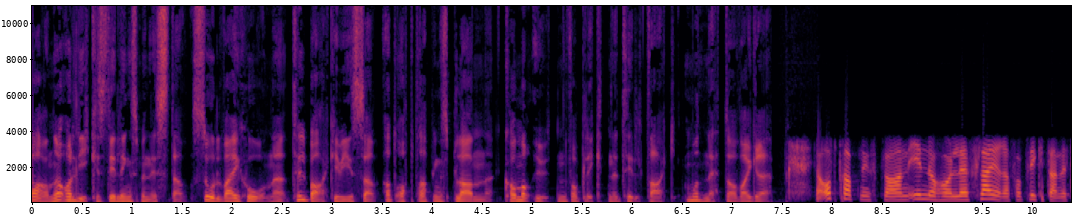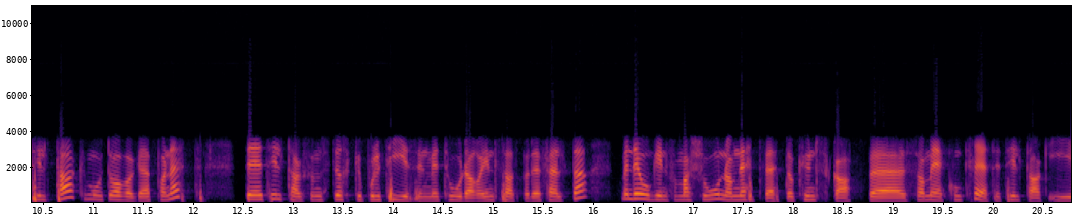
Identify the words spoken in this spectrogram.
Barne- og likestillingsminister Solveig Horne tilbakeviser at opptrappingsplanene kommer uten forpliktende tiltak mot nettovergrep. Ja, opptrappingsplanen inneholder flere forpliktende tiltak mot overgrep på nett. Det er tiltak som styrker politiet sine metoder og innsats på det feltet. Men det er òg informasjon om nettvett og kunnskap eh, som er konkrete tiltak i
